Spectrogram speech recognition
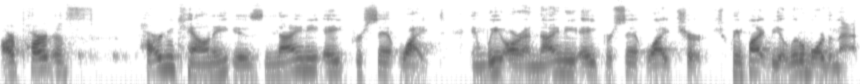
our part of Hardin County is 98% white, and we are a 98% white church. We might be a little more than that.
